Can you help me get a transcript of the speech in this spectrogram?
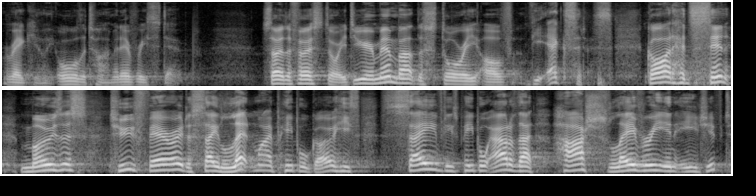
regularly, all the time, at every step. So, the first story. Do you remember the story of the Exodus? God had sent Moses to Pharaoh to say, Let my people go. He's saved his people out of that harsh slavery in Egypt,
